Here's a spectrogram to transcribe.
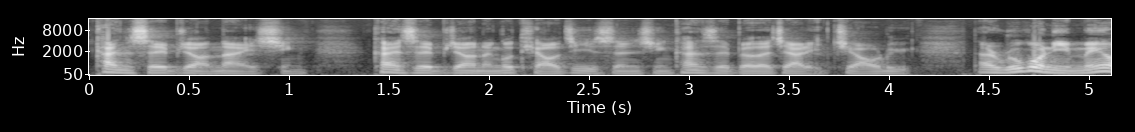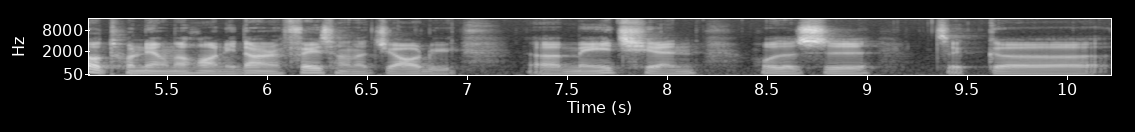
看谁比较有耐心，看谁比较能够调剂身心，看谁不要在家里焦虑。但如果你没有囤粮的话，你当然非常的焦虑，呃，没钱或者是这个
